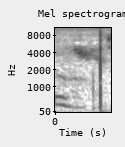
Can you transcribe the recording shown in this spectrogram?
Yeah.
